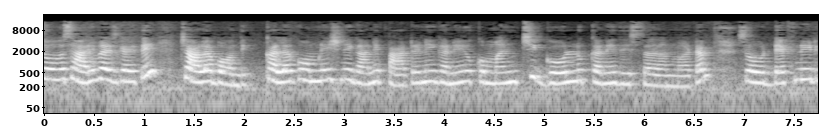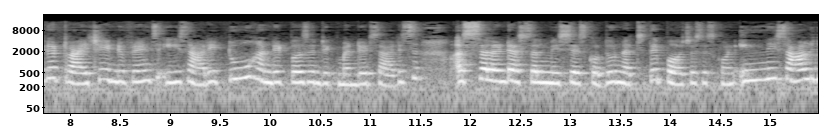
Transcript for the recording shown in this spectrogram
సో శారీ వైజ్గా అయితే చాలా బాగుంది. కలర్ కాంబినేషనే కానీ ప్యాటర్నే కానీ ఒక మంచి గోల్డ్ లుక్ అనేది ఇస్తారనమాట అనమాట సో డెఫినెట్గా ట్రై చేయండి ఫ్రెండ్స్ ఈ sari two hundred percent recommended saris అస్సలు అంటే అస్సలు మిస్ చేసుకోవద్దు నచ్చితే పర్చేస్ చేసుకోండి. ఇన్నిసార్లు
